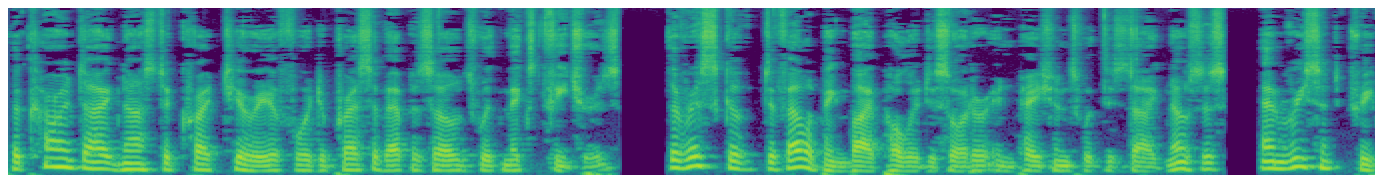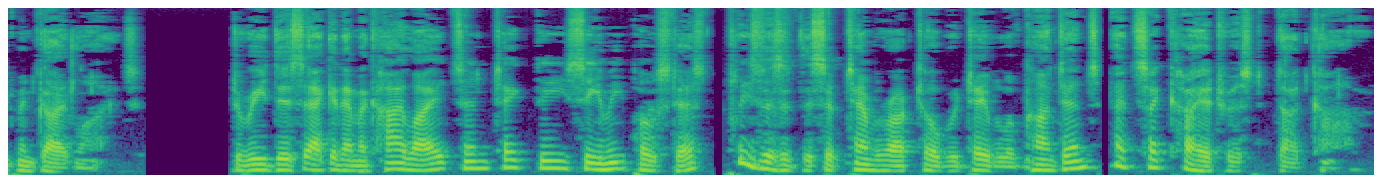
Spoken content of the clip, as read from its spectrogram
the current diagnostic criteria for depressive episodes with mixed features, the risk of developing bipolar disorder in patients with this diagnosis, and recent treatment guidelines. To read this academic highlights and take the CME post test, please visit the September October table of contents at psychiatrist.com.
